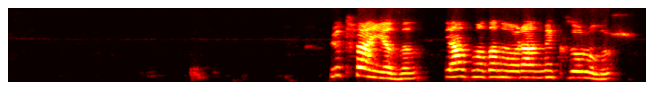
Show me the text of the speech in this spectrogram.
Lütfen yazın. Yazmadan öğrenmek zor olur.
